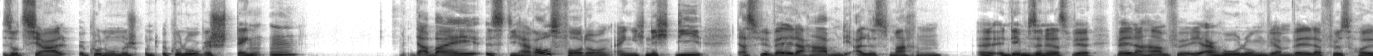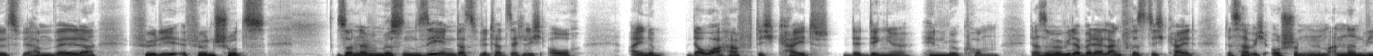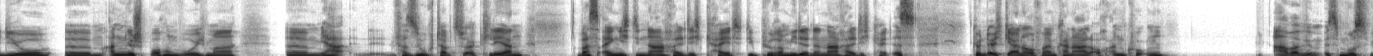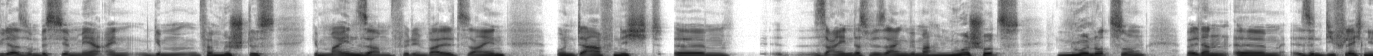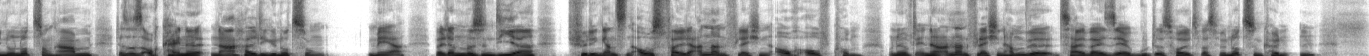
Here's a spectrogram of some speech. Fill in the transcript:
sozial, ökonomisch und ökologisch denken Dabei ist die Herausforderung eigentlich nicht die, dass wir Wälder haben, die alles machen. Äh, in dem Sinne, dass wir Wälder haben für die Erholung, wir haben Wälder fürs Holz, wir haben Wälder für, die, für den Schutz, sondern wir müssen sehen, dass wir tatsächlich auch eine Dauerhaftigkeit der Dinge hinbekommen. Da sind wir wieder bei der Langfristigkeit. Das habe ich auch schon in einem anderen Video ähm, angesprochen, wo ich mal ähm, ja, versucht habe zu erklären, was eigentlich die Nachhaltigkeit, die Pyramide der Nachhaltigkeit ist. Könnt ihr euch gerne auf meinem Kanal auch angucken. Aber es muss wieder so ein bisschen mehr ein vermischtes Gemeinsam für den Wald sein und darf nicht ähm, sein, dass wir sagen, wir machen nur Schutz, nur Nutzung, weil dann ähm, sind die Flächen, die nur Nutzung haben, das ist auch keine nachhaltige Nutzung mehr, weil dann müssen die ja für den ganzen Ausfall der anderen Flächen auch aufkommen. Und auf den anderen Flächen haben wir teilweise sehr gutes Holz, was wir nutzen könnten,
